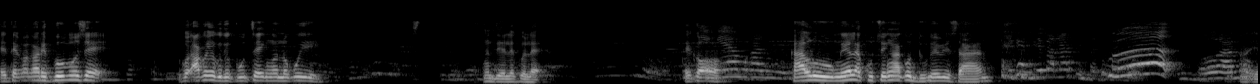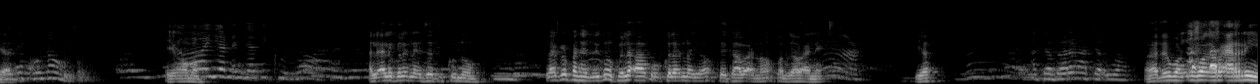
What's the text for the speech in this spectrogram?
eh tekok karo ibumu sik aku ya kudu kucing ngono kuwi ngendi le golek tekok kalunge lek kucing aku duwe wisan Bu. ah, ya ya ngomong Oh iya nek jati gunung. ale-ale golek nek jati gunung lek kowe pas jati gunung golek aku golekno ya ge gawakno kon gawane ya Ada barang, ada uang. ada uang uang karo Erni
